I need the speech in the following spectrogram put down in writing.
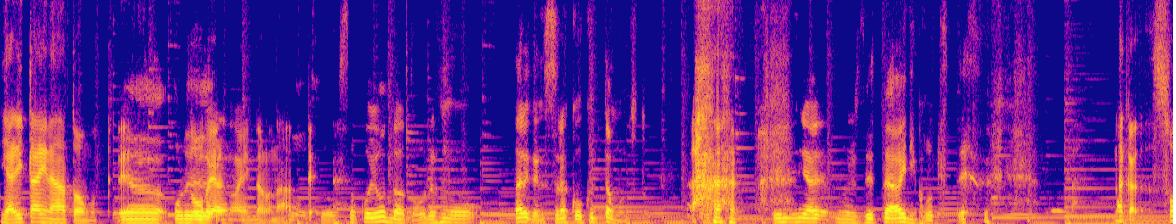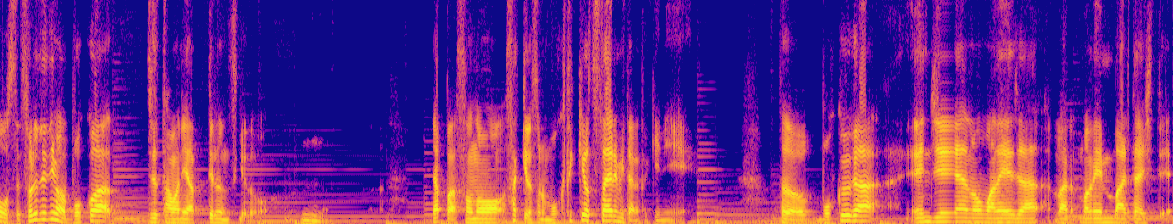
やりたいなとは思ってていやー、俺、どうやるのがいいんだろうなってそこ読んだ後、俺も誰かに Slack 送ったもん、ちょっと。エンジニア、絶対会いに行こうっつって。なんかそうですね、それで今僕はたまにやってるんですけど、うん。やっぱそのさっきのその目的を伝えるみたいな時に、ただ僕がエンジニアのマネージャー、まあまあメンバーに対して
